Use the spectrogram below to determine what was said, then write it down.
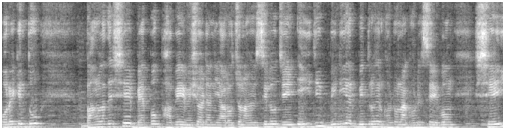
পরে কিন্তু বাংলাদেশে ব্যাপকভাবে এই বিষয়টা নিয়ে আলোচনা হয়েছিল যে এই যে বিডিআর বিদ্রোহের ঘটনা ঘটেছে এবং সেই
